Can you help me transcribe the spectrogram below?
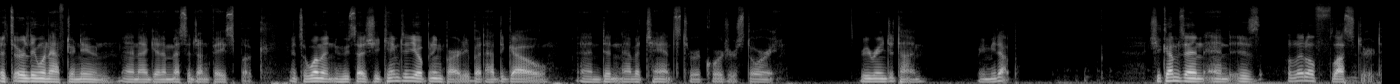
It's early one afternoon, and I get a message on Facebook. It's a woman who says she came to the opening party but had to go and didn't have a chance to record her story. We arrange a time. We meet up. She comes in and is a little flustered.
